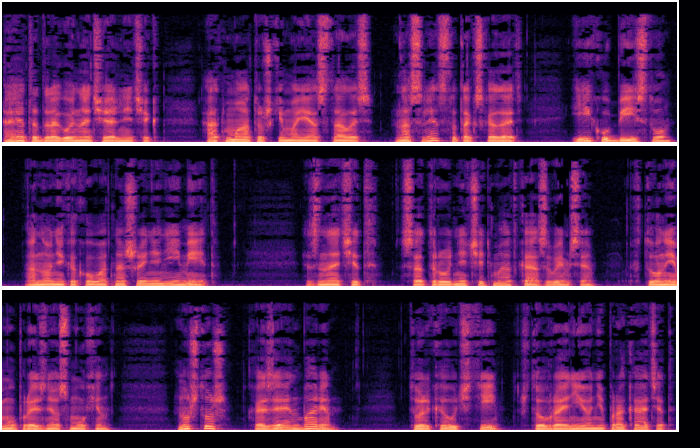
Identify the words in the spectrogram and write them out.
«А это, дорогой начальничек, от матушки моей осталось, наследство, так сказать, и к убийству оно никакого отношения не имеет». «Значит, сотрудничать мы отказываемся», — в тон ему произнес Мухин. «Ну что ж, хозяин-барин. Только учти, что вранье не прокатит.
